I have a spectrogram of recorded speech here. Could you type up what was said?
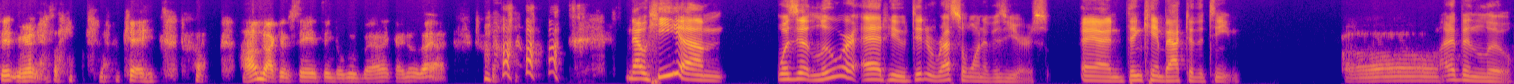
didn't really like okay i'm not going to say anything to lou banach i know that now he um was it lou or ed who didn't wrestle one of his years and then came back to the team oh might have been lou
